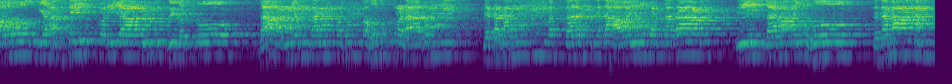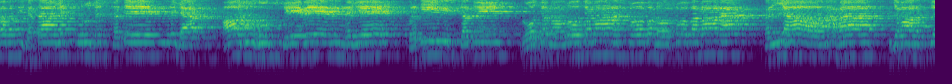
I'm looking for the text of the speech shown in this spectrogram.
ఆరోగ్య అష్టైశ్వర్యాభివృద్ధిరస్తు. ధాన్యం ధనం పశుం బహుపుత్రలాభం శత సంవత్సరం శత ఆయుర్వర్ధత దీర్ఘమాయుః శతమానం భవతి శతాయత్ పురుష శతేంద్రియ ఆయుః శేవేంద్రియే ప్రతిష్టతి రోచనో రోచమాన శోభనో శోభమాన కళ్యాణ. యజమానస్య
